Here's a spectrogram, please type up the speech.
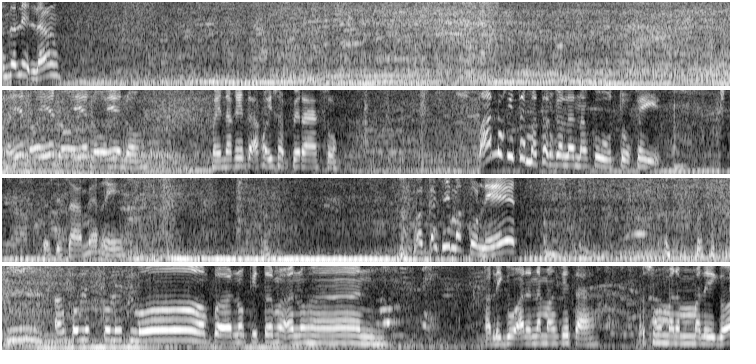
Andali lang. Ayan o, ayan o, ayan o, ayan o. May nakita ako isang piraso. Paano kita matanggalan ng kuto kay... Ito si Summer eh. Huwag kasi makulit. Ang kulit-kulit mo. Paano kita maanuhan? Paliguan na naman kita. Gusto mo man naman maligo?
